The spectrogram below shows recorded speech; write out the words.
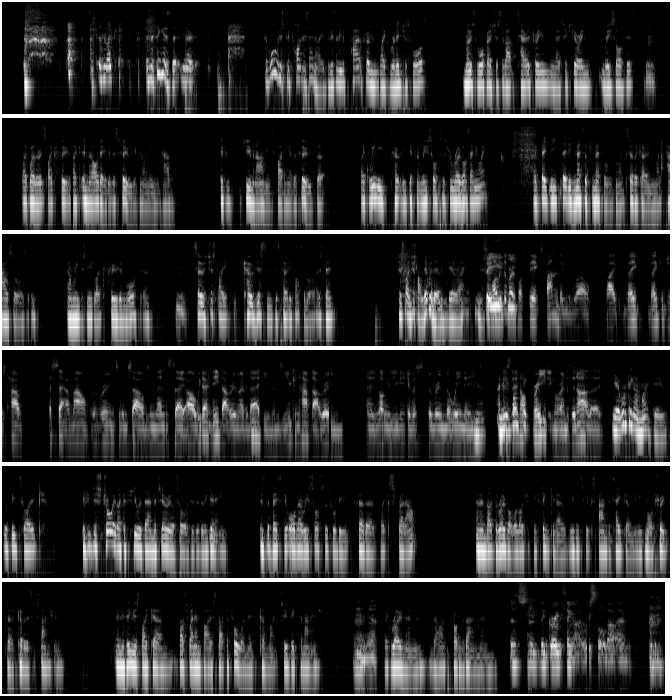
I mean, like, and the thing is that you know, the war would just be pointless anyway. Because I mean, apart from like religious wars, most warfare is just about territory and you know securing resources. Hmm. Like whether it's like food, like in the old days it was food. If you know what I mean, you'd have different human armies fighting over food, but like we need totally different resources from robots anyway. Like they need they need meta- metals and like silicone and like power sources, and we just need like food and water. Hmm. So it's just like coexistence is totally possible. I just don't. Just like just like live with them, it'd be alright. isn't? So Why you, would the you- robots be expanding as well? Like they they could just have a set amount of room to themselves and then say, "Oh, we don't need that room over there, mm. humans. You can have that room, and as long as you give us the room that we need." Yeah. I mean, Because they're not thing, breeding or anything, are they? yeah, one thing I might do would be to like, if you destroy like a few of their material sources at the beginning, is that basically all their resources will be further like spread out, and then like the robot will logically think, you know, we need to expand to take them. We need more troops to cover this expansion. And the thing is, like, um, that's when empires start to fall when they become like too big to manage, Mm, yeah. like Rome and everything. That's the problem with that. And, um, That's the, the great thing I always thought about um,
